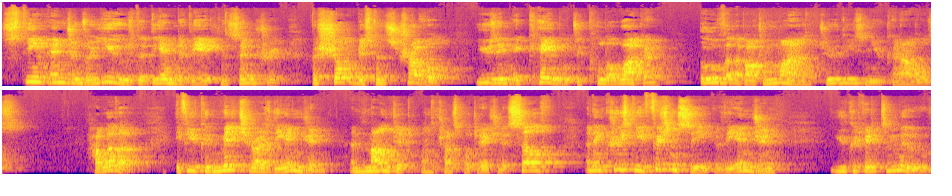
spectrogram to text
steam engines were used at the end of the 18th century for short distance travel, using a cable to pull a wagon over about a mile to these new canals. However, if you could miniaturise the engine and mount it on the transportation itself and increase the efficiency of the engine, you could get it to move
